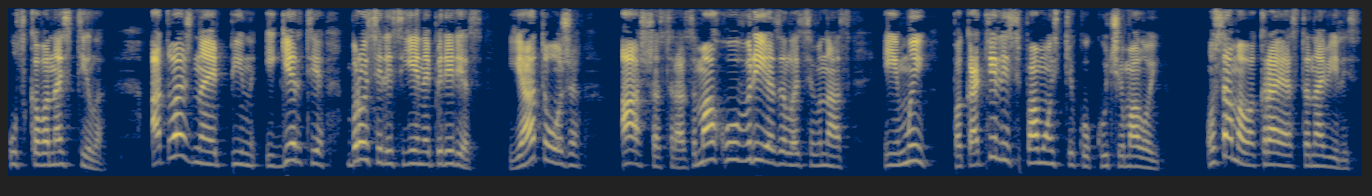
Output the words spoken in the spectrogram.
узкого настила. Отважная Пин и Герти бросились ей на перерез. Я тоже. Аша с размаху врезалась в нас, и мы покатились по мостику кучи малой. У самого края остановились.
